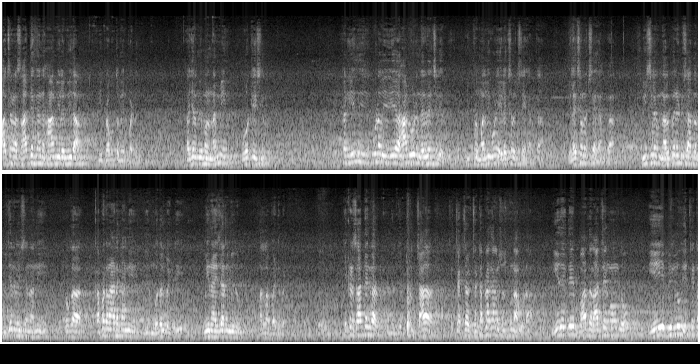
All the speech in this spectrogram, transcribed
ఆచరణ సాధ్యం కాని హామీల మీద ఈ ప్రభుత్వం ఏర్పడ్డది. ప్రజలు మిమ్మల్ని నమ్మి ఓట్లేసారు కానీ ఏది కూడా ఏ హామీ కూడా నెరవేర్చలేదు. ఇప్పుడు మళ్ళీ కూడా ఎలక్షన్ వచ్చినాయి కనుక ఎలక్షన్ వచ్చినాయి కనుక బీసీలకు నలభై రెండు శాతం రిజర్వేషన్ అని ఒక కపట నాటకాన్ని మీరు మొదలుపెట్టి మీ నైజాన్ని మీరు మళ్ళీ బయటపెట్టారు ఇక్కడ సాధ్యం కాదు. నేను చెప్తున్నాను చాలా చట్ట చట్ట ప్రకారం చూసుకున్నా కూడా ఏదైతే భారత రాజ్యాంగంలో ఏ బిల్లు ఎట్ట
